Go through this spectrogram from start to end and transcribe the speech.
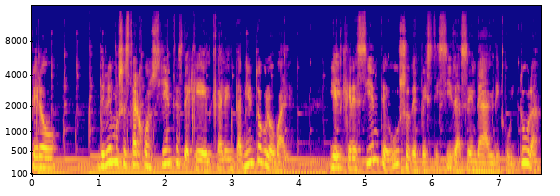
Pero debemos estar conscientes de que el calentamiento global y el creciente uso de pesticidas en la agricultura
